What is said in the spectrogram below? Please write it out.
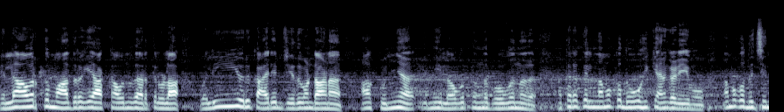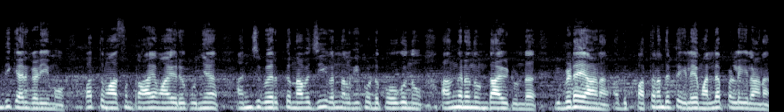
എല്ലാവർക്കും മാതൃകയാക്കാവുന്ന തരത്തിലുള്ള വലിയൊരു കാര്യം ചെയ്തുകൊണ്ടാണ് ആ കുഞ്ഞ് ഇന്ന് ഈ ലോകത്ത് നിന്ന് പോകുന്നത്. അത്തരത്തിൽ നമുക്കൊന്ന് ഊഹിക്കാൻ കഴിയുമോ? നമുക്കൊന്ന് ചിന്തിക്കാൻ കഴിയുമോ? പത്ത് മാസം പ്രായമായ ഒരു കുഞ്ഞ് അഞ്ച് പേർക്ക് നവജീവൻ നൽകിക്കൊണ്ട് പോകുന്നു. അങ്ങനെയൊന്നും ഉണ്ടായിട്ടുണ്ട്. ഇവിടെയാണ്. അത് പത്തനംതിട്ടയിലെ മല്ലപ്പള്ളിയിലാണ്.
